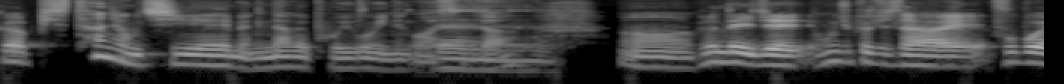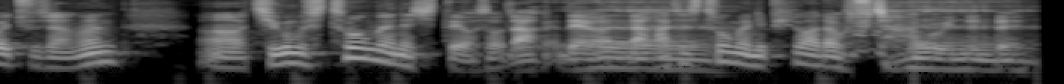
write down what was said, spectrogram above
그러니까 비슷한 정치의 맥락을 보이고 있는 것 같습니다. 네. 어 그런데 이제 홍준표 지사의 후보의 주장은 어, 지금은 strongman의 시대여서 나 내가 네. 나 같은 strongman이 필요하다고 주장하고 네. 있는데 네.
